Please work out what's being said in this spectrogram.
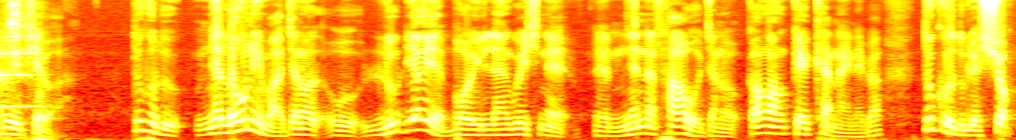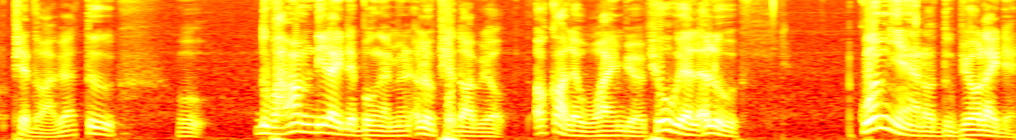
ဘယ်ဖြစ်ပါသူကသူမျက်လုံးတွေပါကျွန်တော်ဟိုလူတယောက်ရဲ့ body language နဲ့မျက်နှာထားကိုကျွန်တော်ကောင်းကောင်းကဲခတ်နိုင်တယ်ဗျာသူကသူလည်း shock ဖြစ်သွားဗျာသူဟိုသူဘာမှမသိလိုက်တဲ့ပုံစံမျိုးနဲ့အဲ့လိုဖြစ်သွားပြီးတော့အောက်ကလည်းဝိုင်းပြောဖြိုးဝေကလည်းအဲ့လို ကွမ်းမြန်တော့သူပြောလိုက်တယ်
